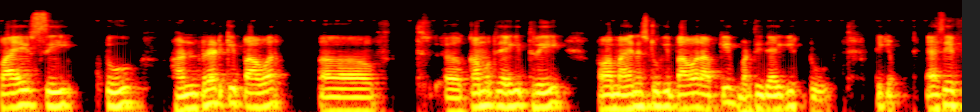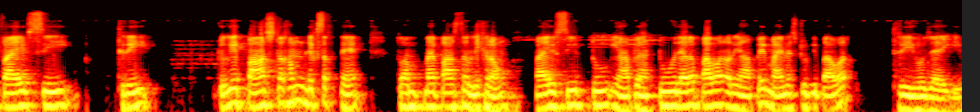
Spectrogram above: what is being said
five C two hundred की पावर कम होती जाएगी थ्री और माइनस टू की पावर आपकी बढ़ती जाएगी टू ठीक है? ऐसे ही फाइव सी थ्री क्योंकि पाँच तक हम लिख सकते हैं तो हम, मैं पाँच तक लिख रहा हूँ। फाइव सी टू यहाँ पे टू हो जाएगा पावर और यहाँ पे माइनस टू की पावर थ्री हो जाएगी।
